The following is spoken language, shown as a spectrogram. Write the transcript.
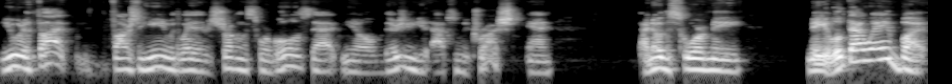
You would have thought Flower City Union, with the way they were struggling to score goals, that you know they're going to get absolutely crushed. And I know the score may make it look that way, but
